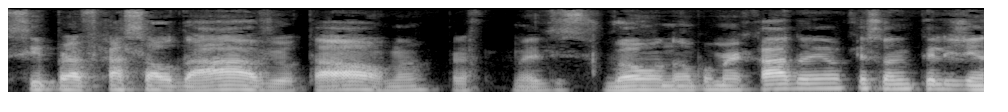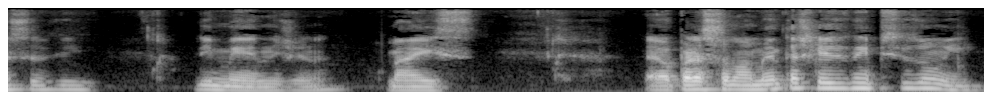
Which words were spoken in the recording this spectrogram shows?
se para ficar saudável tal, né? Pra, eles vão ou não para o mercado, é uma questão de inteligência de, de manager, né? Mas é, operacionalmente acho que eles nem precisam ir.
